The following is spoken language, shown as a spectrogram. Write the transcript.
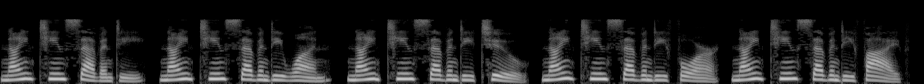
1970, 1971, 1972, 1974, 1975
